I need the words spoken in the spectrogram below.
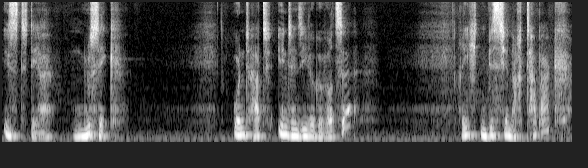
ist der nussig und hat intensive Gewürze, riecht ein bisschen nach Tabak,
